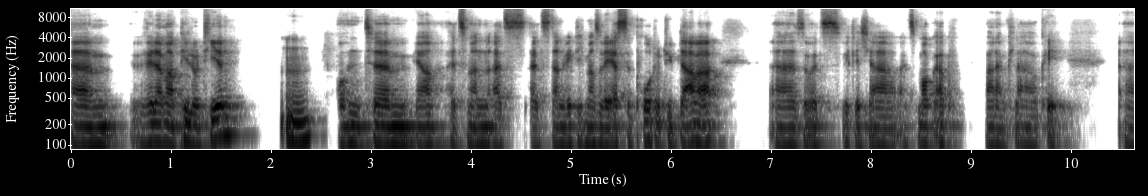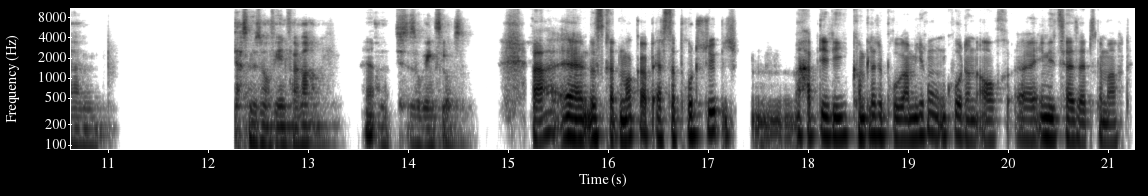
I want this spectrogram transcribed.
ähm, will er mal pilotieren. Mhm. Und ähm, ja, als man, als, als dann wirklich mal so der erste Prototyp da war, äh, so als wirklich ja als Mockup, war dann klar, okay, ähm, das müssen wir auf jeden Fall machen. Ja. Und so ging es los. War, äh, du hast gerade Mockup, erster Prototyp. Ich hm, habt ihr die komplette Programmierung und Co. dann auch äh, initial selbst gemacht?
